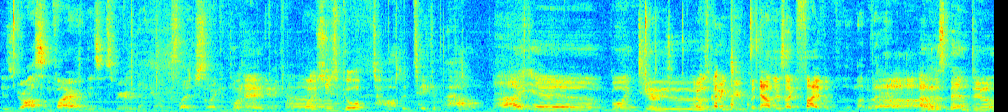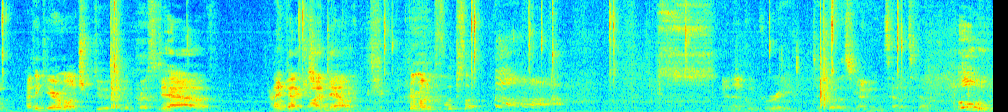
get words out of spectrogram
is draw some fire and get some spears down here on the sledge so I can take Okay. the uh, Why don't you just go up top and take them out? I am going to. I was going to, but now there's like five of them up there. I'm going to spend Doom I think Aramon should do it to impress you. to have I one guy think you climb should down. Aramon flips up. And Uncle Curry to show us younglings how it's done. Oh,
